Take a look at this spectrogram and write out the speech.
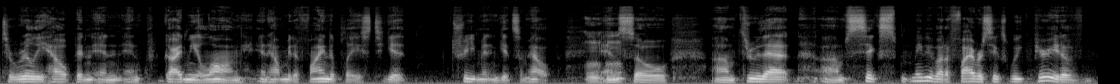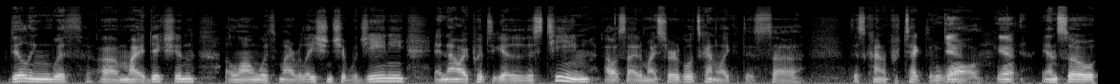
to really help and, and, and guide me along and help me to find a place to get treatment and get some help. Mm-hmm. And so um, through that um, six, maybe about a five or six week period of dealing with uh, my addiction, along with my relationship with Janie, and now I put together this team outside of my circle. It's kind of like this uh, this kind of protective yeah, wall. Yeah. And so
